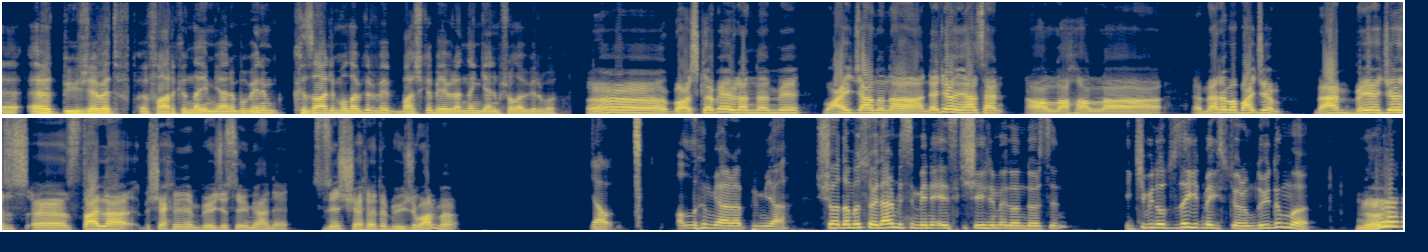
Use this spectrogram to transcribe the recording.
Ee, evet büyücü evet f- farkındayım. Yani bu benim kız halim olabilir ve başka bir evrenden gelmiş olabilir bu. Ha, başka bir evrenden mi? Vay canına. Ne diyorsun ya sen? Allah Allah. E, merhaba bacım. Ben büyücü e, Styla şehrinin büyücüsüyüm yani. Sizin şehre de büyücü var mı? Ya cık, Allah'ım ya Rabbim ya. Şu adama söyler misin beni eski şehrime döndürsün? 2030'a gitmek istiyorum duydun mu? Ne?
